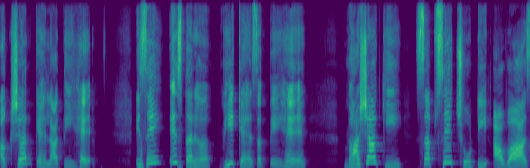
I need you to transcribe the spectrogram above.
अक्षर कहलाती है। इसे इस तरह भी कह सकते हैं, भाषा की सबसे छोटी आवाज़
